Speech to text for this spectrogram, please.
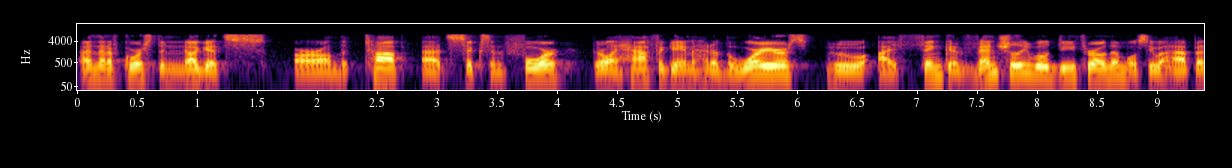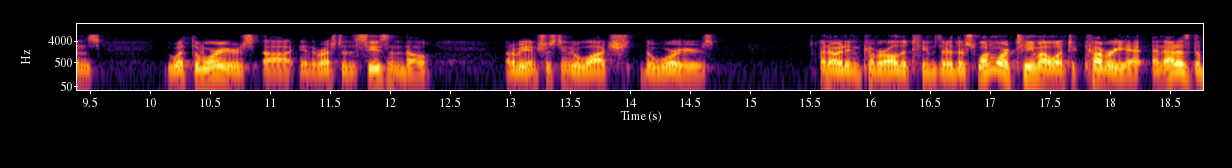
And then, of course, the Nuggets are on the top at six and four. They're only half a game ahead of the Warriors, who I think eventually will dethrone them. We'll see what happens with the Warriors uh, in the rest of the season, though. That'll be interesting to watch the Warriors. I know I didn't cover all the teams there. There's one more team I want to cover yet, and that is the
